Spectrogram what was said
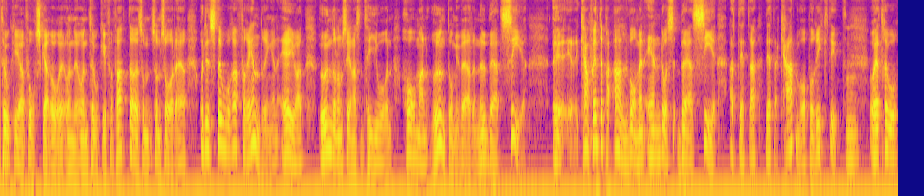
tokiga forskare och, och, en, och en tokig författare som, som sa det här. Och den stora förändringen är ju att under de senaste tio åren har man runt om i världen nu börjat se Eh, kanske inte på allvar men ändå börja se att detta, detta kan vara på riktigt. Mm. Och jag tror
